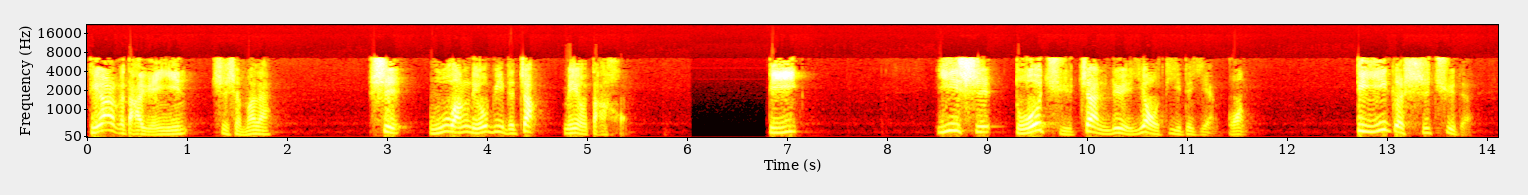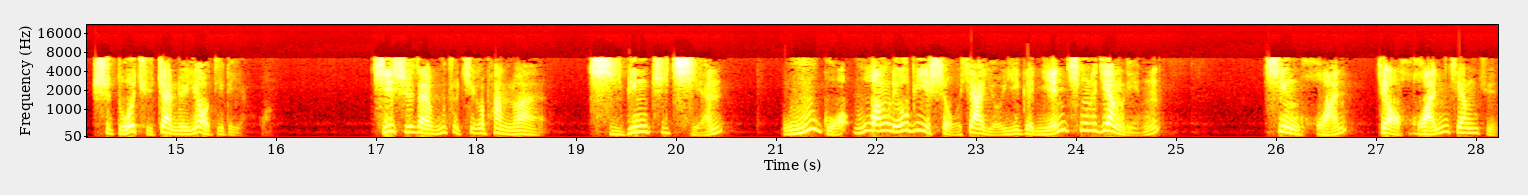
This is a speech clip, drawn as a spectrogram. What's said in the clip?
第二个大原因是什么呢？是吴王刘濞的仗没有打好。第一，一是夺取战略要地的眼光。第一个失去的是夺取战略要地的眼光。其实，在吴楚七国叛乱起兵之前，吴国吴王刘濞手下有一个年轻的将领，姓桓，叫桓将军，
